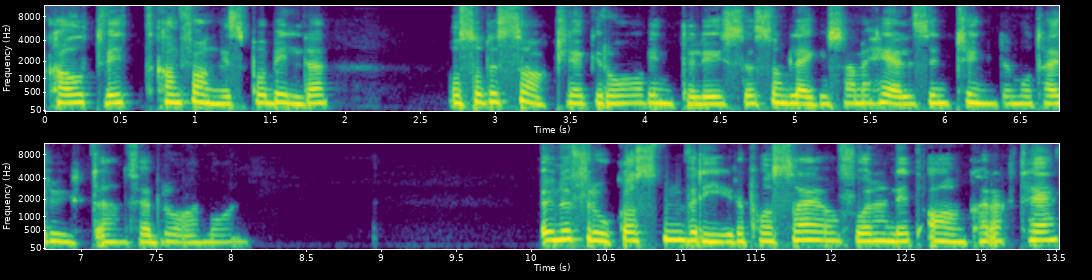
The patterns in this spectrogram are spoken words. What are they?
kaldt hvitt kan fanges på bildet, også det saklige grå vinterlyset som legger seg med hele sin tyngde mot ei rute en februarmorgen. Under frokosten vrir det på seg og får en litt annen karakter,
